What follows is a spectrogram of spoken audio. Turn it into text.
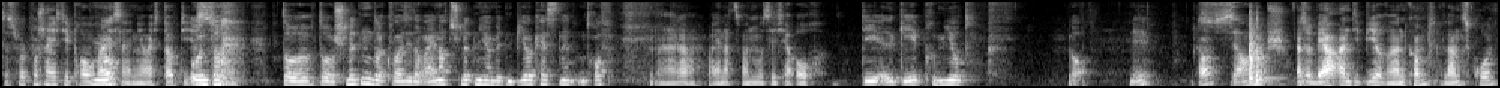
Das wird wahrscheinlich die Brauerei Ja. sein, ja. Ich glaube, die ist Und so. der, der, der Schlitten, der quasi der Weihnachtsschlitten hier mit den Bierkästen hinten drauf. Na ja, Weihnachtsmann muss ich ja auch. DLG prämiert. Ja, nee. Ja. Sehr hübsch. Also wer an die Biere rankommt, Landskron,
